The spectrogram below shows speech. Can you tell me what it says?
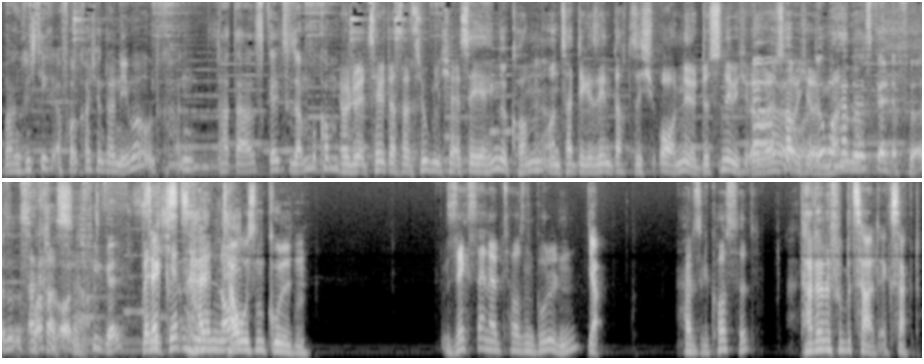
War ein richtig erfolgreicher Unternehmer und kann, hat da das Geld zusammenbekommen. Weil du erzählt hast, als Jugendlicher ist er hier hingekommen und hat dir gesehen und dachte sich, oh nee, das nehme ich, ja, das habe ich irgendwann. Irgendwann hat er das Geld dafür. Also es Ah, war krass, schon ordentlich ja. viel Geld. Wenn ich jetzt erneut 6.500 Gulden. 6.500 Gulden? Ja. Hat es gekostet? Hat er dafür bezahlt, exakt.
